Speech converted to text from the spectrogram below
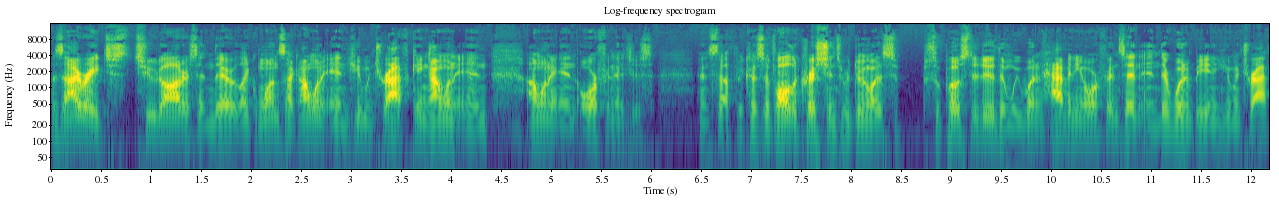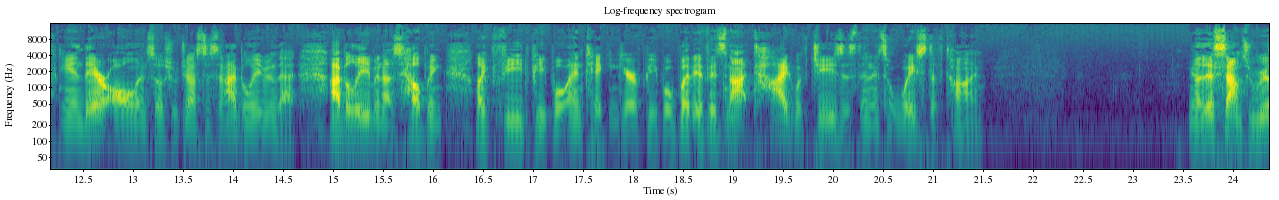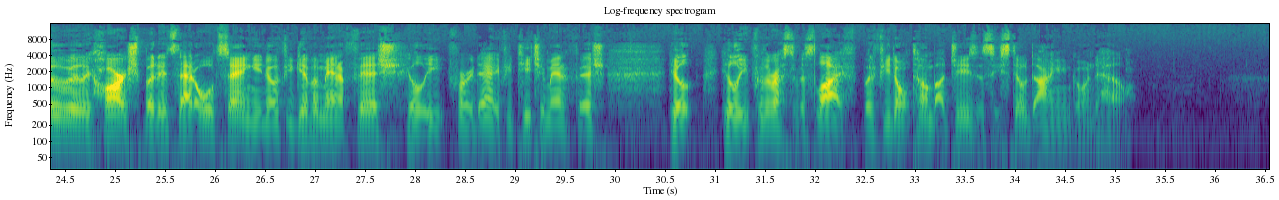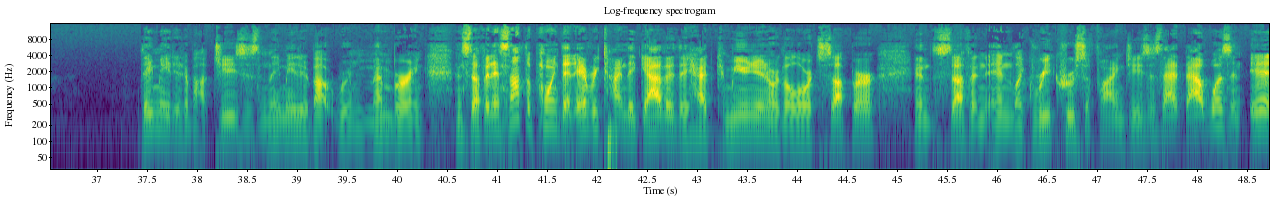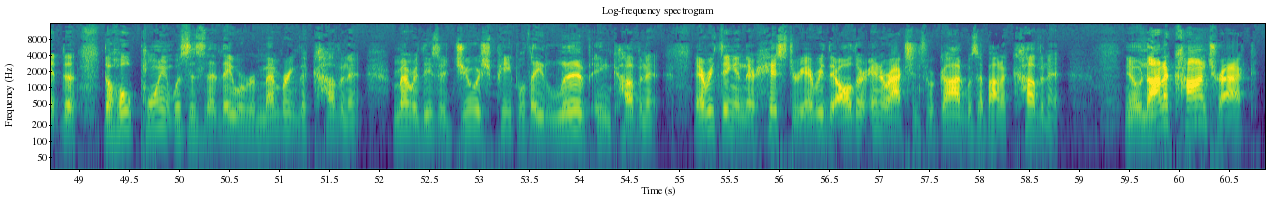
Listen, I raised two daughters, and they're like one's like, I want to end human trafficking. I want to end I want to end orphanages and stuff because if all the Christians were doing what it's supposed to do, then we wouldn't have any orphans and, and there wouldn't be any human trafficking. And they're all in social justice, and I believe in that. I believe in us helping, like, feed people and taking care of people. But if it's not tied with Jesus, then it's a waste of time. You know, this sounds really, really harsh, but it's that old saying, you know, if you give a man a fish, he'll eat for a day. If you teach a man a fish, he'll he'll eat for the rest of his life. But if you don't tell him about Jesus, he's still dying and going to hell. They made it about Jesus and they made it about remembering and stuff. And it's not the point that every time they gathered they had communion or the Lord's Supper and stuff and, and like re crucifying Jesus. That that wasn't it. The the whole point was is that they were remembering the covenant. Remember, these are Jewish people. They live in covenant. Everything in their history, every all their interactions with God was about a covenant. You know, not a contract,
